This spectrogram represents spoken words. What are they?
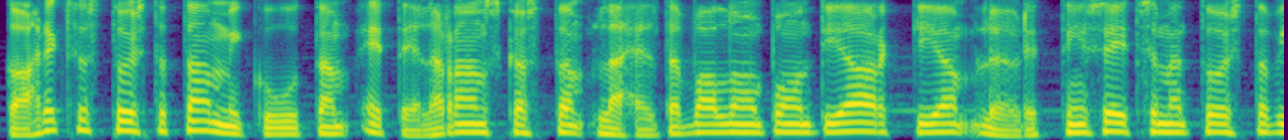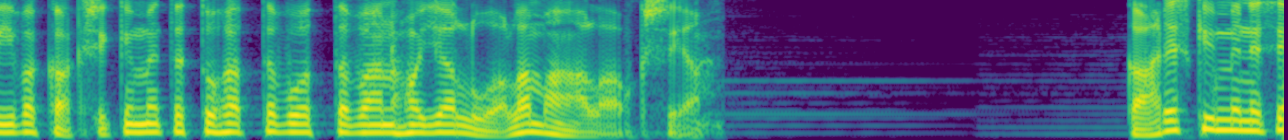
18. tammikuuta Etelä-Ranskasta läheltä Vallon Pontiarkia löydettiin 17-20 000 vuotta vanhoja luolamaalauksia – 21.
